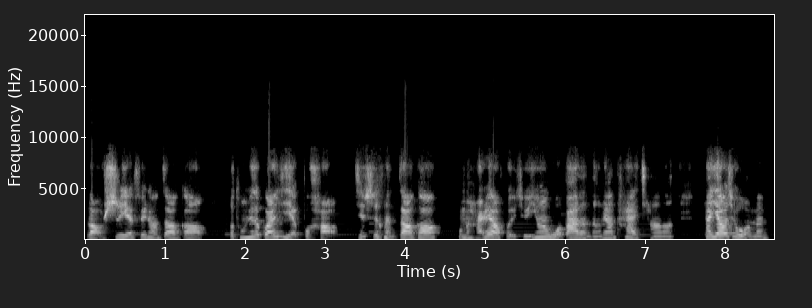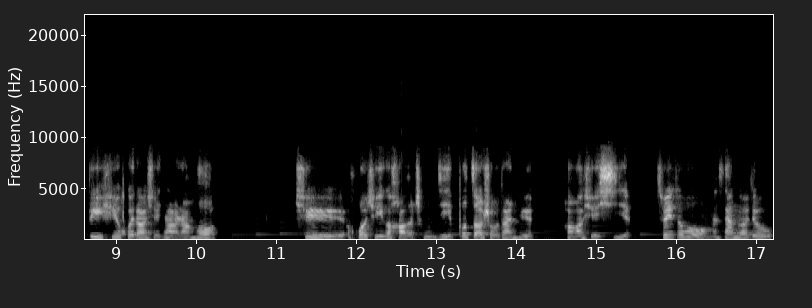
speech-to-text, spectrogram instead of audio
老师也非常糟糕，和同学的关系也不好。即使很糟糕，我们还是要回去，因为我爸的能量太强了，他要求我们必须回到学校，然后。去获取一个好的成绩，不择手段去好好学习，所以最后我们三个就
